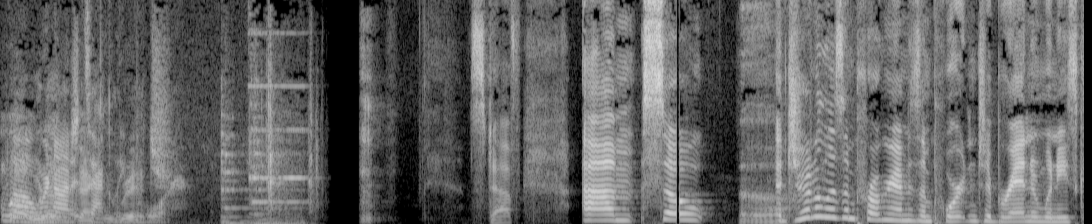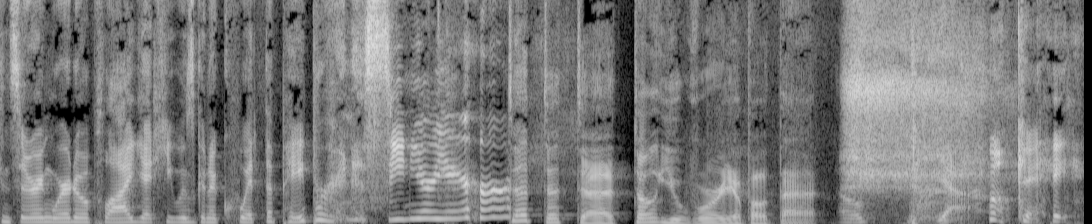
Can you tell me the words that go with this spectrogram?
Well, we're we're, not not, exactly exactly, rich. poor. Stuff. Um, so a journalism program is important to Brandon when he's considering where to apply, yet he was going to quit the paper in his senior year. Da, da, da. Don't you worry about that. Oh. yeah. okay.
